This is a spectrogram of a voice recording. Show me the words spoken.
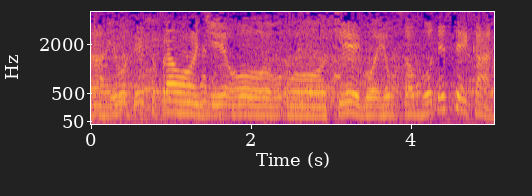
Ah, eu desço pra onde, ô, ô Diego? Eu só vou descer, cara.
